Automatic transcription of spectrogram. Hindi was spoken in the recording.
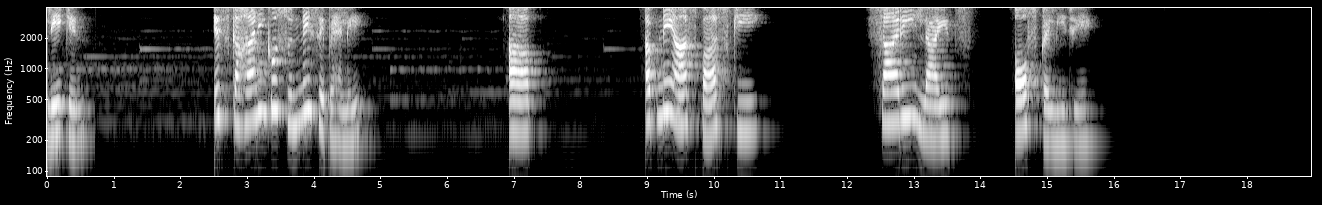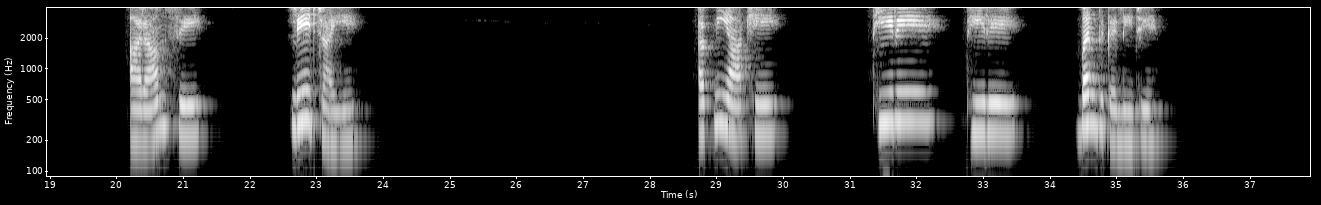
लेकिन इस कहानी को सुनने से पहले आप अपने आसपास की सारी लाइट्स ऑफ़ कर लीजिए। आराम से लेट जाइए। अपनी आँखें धीरे धीरे बंद कर लीजिए।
